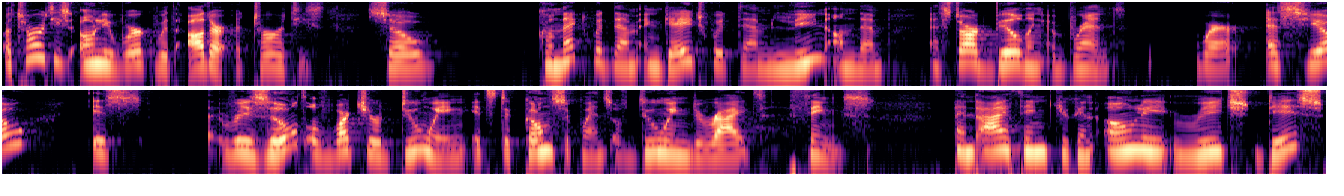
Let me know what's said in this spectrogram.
Authorities only work with other authorities. So connect with them, engage with them, lean on them, and start building a brand where SEO is a result of what you're doing. It's the consequence of doing the right things. And I think you can only reach this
